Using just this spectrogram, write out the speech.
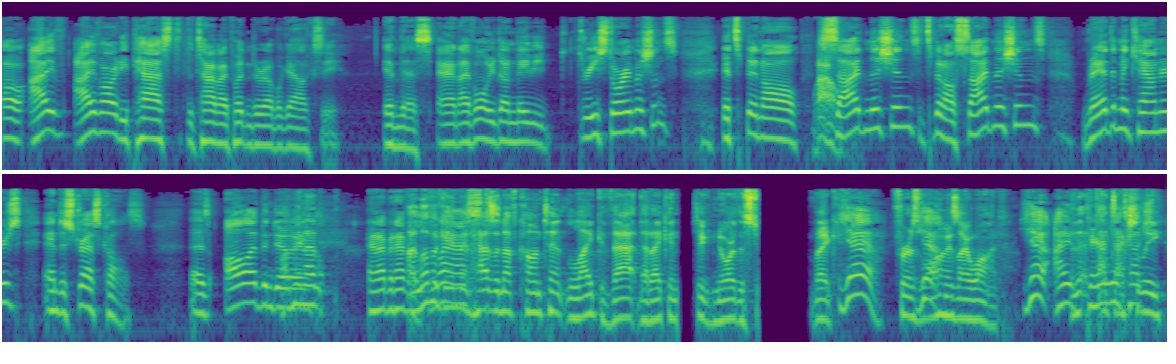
Oh, I've I've already passed the time I put into Rebel Galaxy in this, and I've only done maybe three story missions. It's been all Wow. side missions. It's been all side missions, random encounters, and distress calls. That is all I've been doing. mean, I- and I've been having. I love a game that has enough content like that that I can ignore the story, like Yeah, for as yeah, long as I want. yeah. I That- barely that's touched- actually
